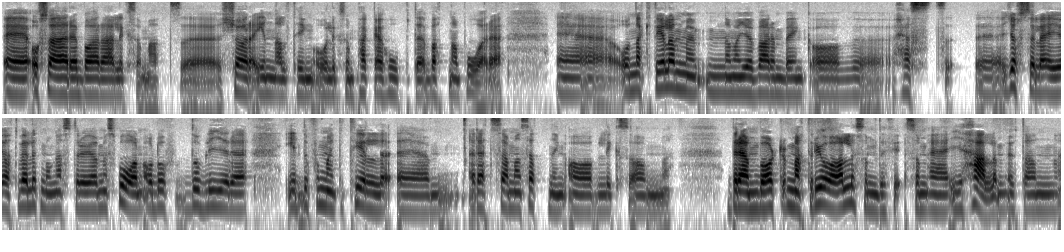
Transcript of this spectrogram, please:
ja. eh, och så är det bara liksom att eh, köra in allting och liksom packa ihop det, vattna på det. Eh, och nackdelen med, när man gör varmbänk av eh, hästgödsel är ju att väldigt många ströar med spån och då, då, blir det, då får man inte till eh, rätt sammansättning av liksom brännbart material som, det, som är i halm utan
